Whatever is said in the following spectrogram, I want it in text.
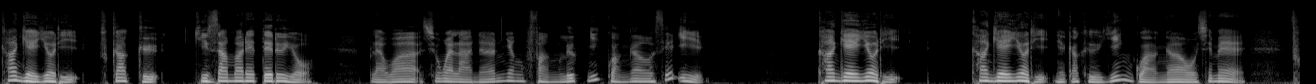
影より深く刻まれてるよแปลว่าช่วงเวลานั้นยังฝังลึกยิ่งกว่าเงาเสียอีกคาเกโยริคาเกโยริเนี่ยก็คือยิ่งกว่าเงาใช่ไหมฟุ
